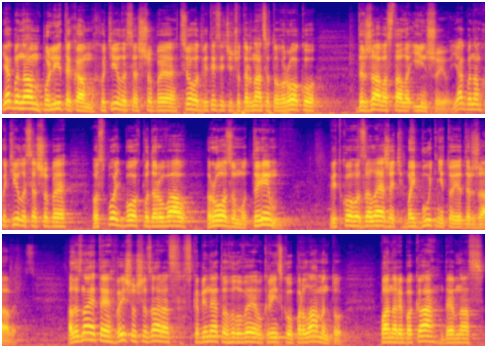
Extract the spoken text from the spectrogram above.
Як би нам, політикам, хотілося, щоб цього 2014 року держава стала іншою. Як би нам хотілося, щоб Господь Бог подарував розуму тим, від кого залежить майбутнє тої держави. Але знаєте, вийшовши зараз з кабінету голови українського парламенту, пана Рибака, де в нас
